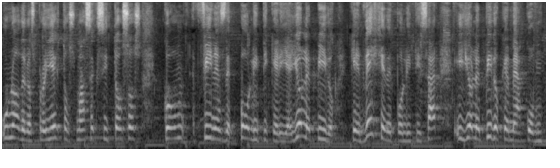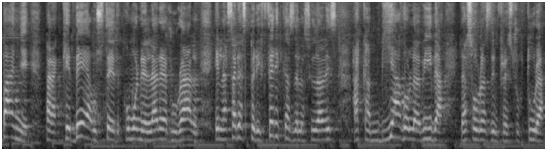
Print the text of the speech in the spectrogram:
uno de los proyectos más exitosos con fines de politiquería. Yo le pido que deje de politizar y yo le pido que me acompañe para que vea usted cómo en el área rural, en las áreas periféricas de las ciudades ha cambiado la vida las obras de infraestructura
